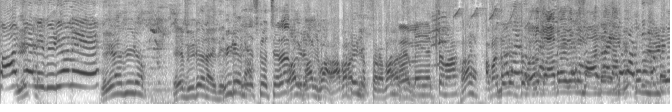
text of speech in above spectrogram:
కాదు డాడీ వీడియోనే. ఏ వీడియో? ఏ వీడియో ఇది? వీడియో పెళ్ళి చేసుకుని వచ్చారా వాళ్ళు వాళ్ళు అబద్ధం చెప్తారా? వాళ్ళు? మేము చెప్తామా? ఆ? బాబాయ్ వాళ్ళ మాట నమ్మకు వీడియో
